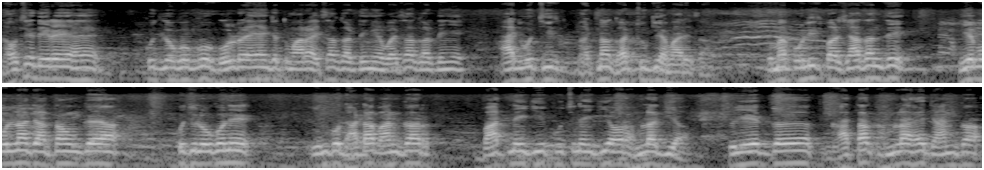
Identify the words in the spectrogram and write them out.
धौसे दे रहे हैं। कुछ लोगों को बोल रहे हैं कि तुम्हारा ऐसा कर देंगे, वैसा कर देंगे। आज वो चीज़, घटना घट चुकी है हमारे साथ। तो मैं पुलिस प्रशासन से ये बोलना चाहता हूँ कि कुछ लोगों ने इनको ढाटा बांधकर बात नहीं की, कुछ नहीं किया और हमला किया। तो ये एक घातक हमला है जान का।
